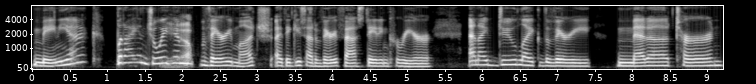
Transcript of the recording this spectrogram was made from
maniac, but I enjoy Yep. him very much. I think he's had a very fascinating career. And I do like the very meta turn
